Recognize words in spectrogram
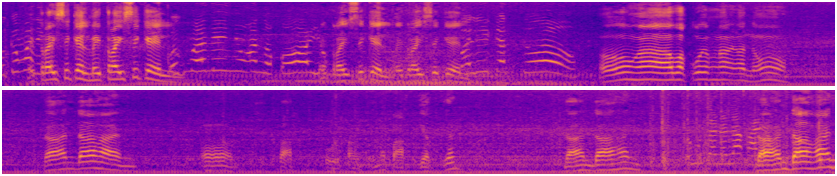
Huwag ka May malikot! tricycle, may tricycle. Huwag manin yung ano ko, May yung tricycle, may tricycle. balikat ko! Oo nga, hawak ko yung ano. Dahan-dahan. Oo. Pa, putang ina, paakyat yan. Dahan-dahan. Huwag mo kalala kaya. Dahan-dahan.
